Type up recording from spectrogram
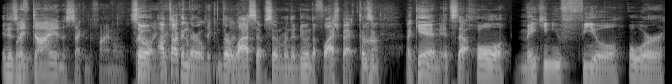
It is well, a- they die in the second final. So like, I'm they talking com- their they their last episode when they're doing the flashback because Uh-huh. again, it's that whole making you feel for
